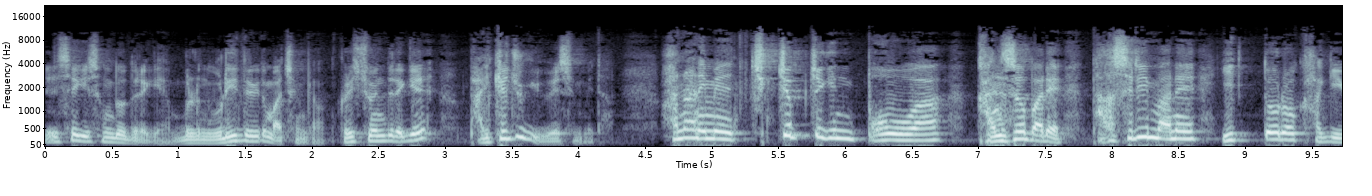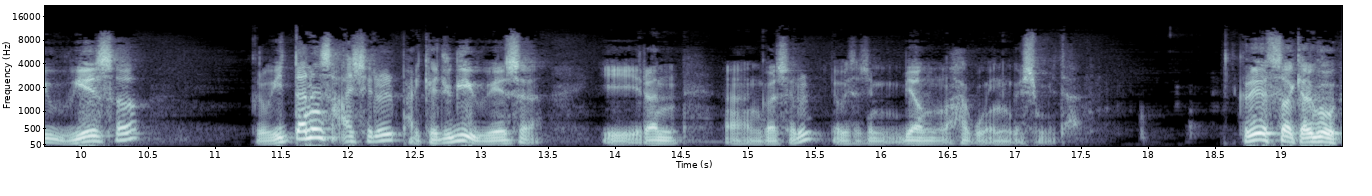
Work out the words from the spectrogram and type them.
1세기 성도들에게, 물론 우리들에게도 마찬가지입니다. 그리스도인들에게 밝혀주기 위해서입니다. 하나님의 직접적인 보호와 간섭 아래 다스림 안에 있도록 하기 위해서 그리고 있다는 사실을 밝혀주기 위해서 이런 어, 것을 여기서 지금 명하고 있는 것입니다. 그래서 결국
